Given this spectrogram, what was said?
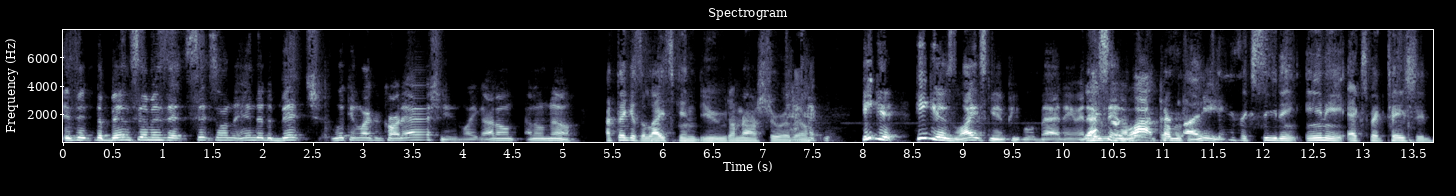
is it the Ben Simmons that sits on the end of the bench looking like a Kardashian? Like I don't I don't know. I think it's a light skinned dude. I'm not sure though. he get he gives light skinned people a bad name, and that's saying a lot coming from me. He's exceeding any expectation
